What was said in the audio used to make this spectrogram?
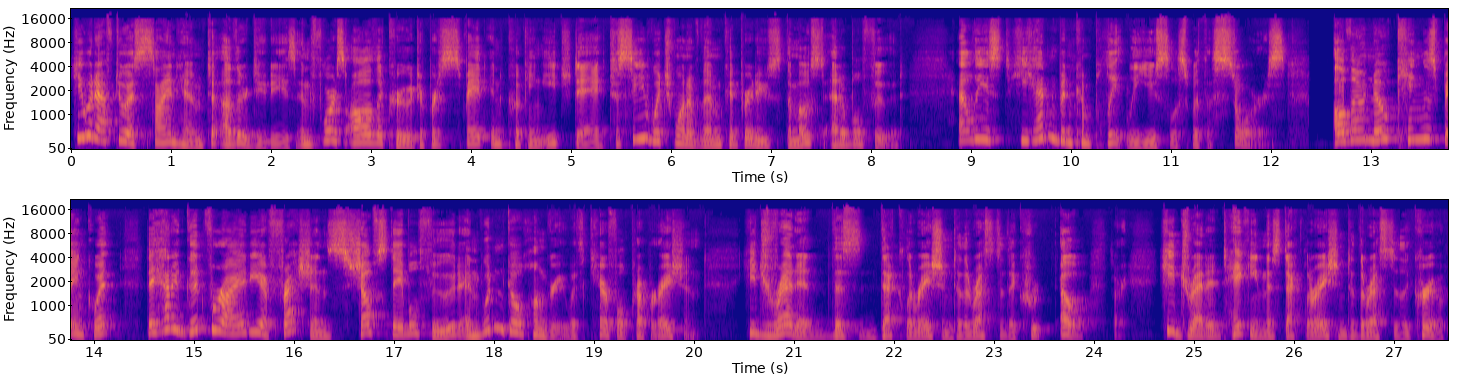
He would have to assign him to other duties and force all the crew to participate in cooking each day to see which one of them could produce the most edible food. At least he hadn't been completely useless with the stores. Although no king's banquet, they had a good variety of fresh and shelf stable food and wouldn't go hungry with careful preparation. He dreaded this declaration to the rest of the crew. Oh, sorry. He dreaded taking this declaration to the rest of the crew,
